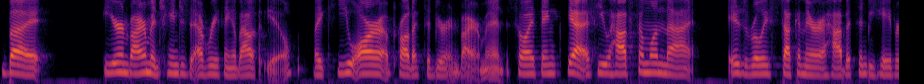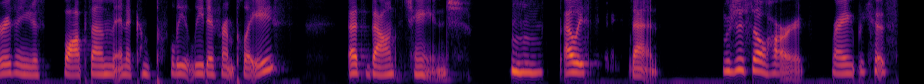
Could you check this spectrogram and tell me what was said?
but your environment changes everything about you. Like you are a product of your environment. So I think, yeah, if you have someone that is really stuck in their habits and behaviors and you just plop them in a completely different place, that's bound to change, mm-hmm. at least to an extent. Which is so hard, right? Because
